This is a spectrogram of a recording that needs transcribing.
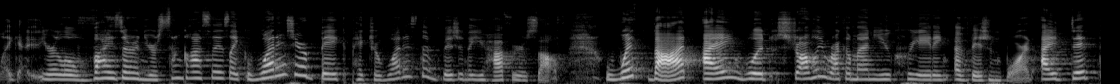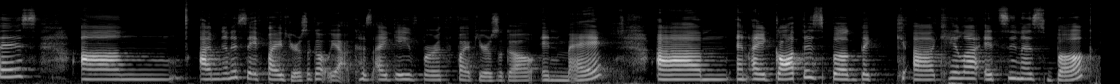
like your little visor and your sunglasses like what is your big picture? What is the vision that you have for yourself? With that i would strongly recommend you creating a vision board. I did this um i'm gonna say five years ago yeah because i gave birth five years ago in may. Um and i got this book the uh, Kayla Itsines book.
